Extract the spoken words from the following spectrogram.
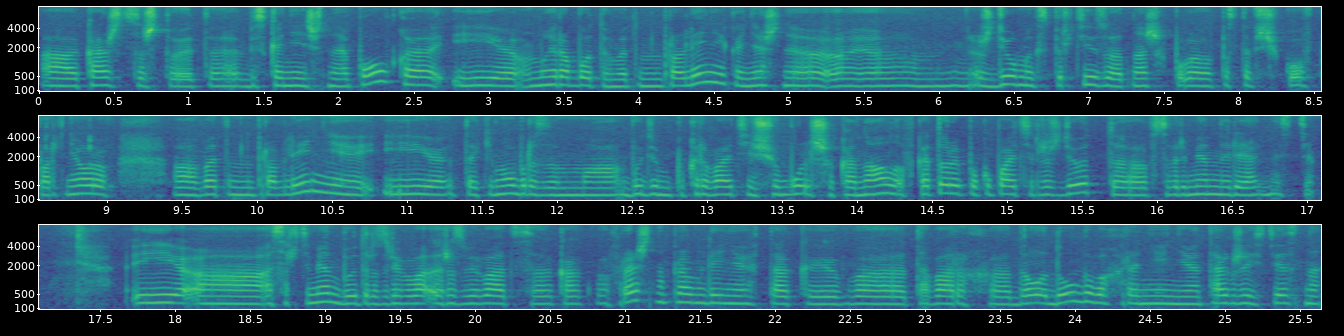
Кажется, что это бесконечная полка, и мы работаем в этом направлении. Конечно, ждем экспертизу от наших поставщиков, партнеров в этом направлении, и таким образом будем покрывать еще больше каналов, которые покупатель ждет в современной реальности. И э, ассортимент будет развиваться как во фреш-направлениях, так и в товарах э, долгого хранения. Также, естественно,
